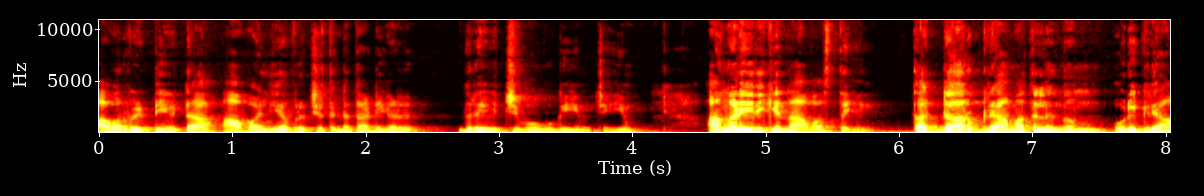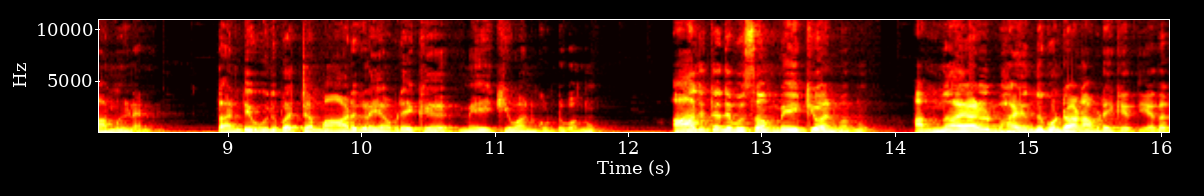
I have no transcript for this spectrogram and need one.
അവർ വെട്ടിയിട്ട ആ വലിയ വൃക്ഷത്തിന്റെ തടികൾ ദ്രവിച്ചു പോകുകയും ചെയ്യും. അങ്ങനെയിരിക്കുന്ന അവസ്ഥയിൽ തഗ്ഡാർ ഗ്രാമത്തിൽ നിന്നും ഒരു ഗ്രാമീണൻ തന്റെ ഉരുപറ്റ മാടുകളെ അവിടേക്ക് മേയ്ക്കുവാൻ കൊണ്ടുവന്നു. ആദ്യത്തെ ദിവസം മേയ്ക്കുവാൻ വന്നു. അന്ന് അയാൾ ഭയന്നുകൊണ്ടാണ് അവിടേക്ക് എത്തിയത്.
